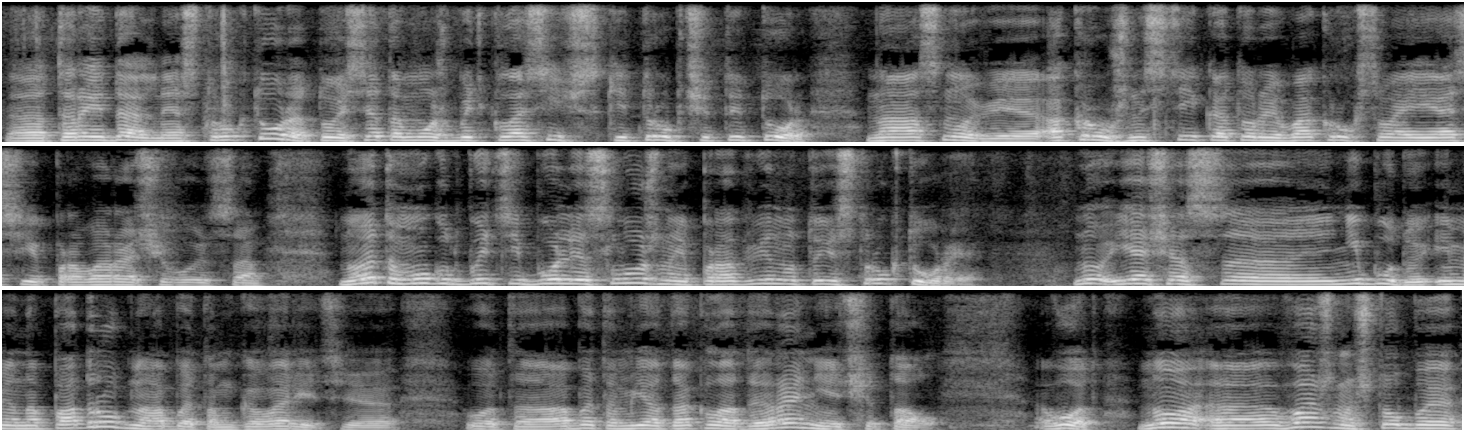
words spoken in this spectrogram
тороидальная структура, то есть это может быть классический трубчатый тор на основе окружностей, которые вокруг своей оси проворачиваются, но это могут быть и более сложные продвинутые структуры. Ну, я сейчас э, не буду именно подробно об этом говорить. Э, вот, а об этом я доклады ранее читал. Вот. Но э, важно, чтобы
